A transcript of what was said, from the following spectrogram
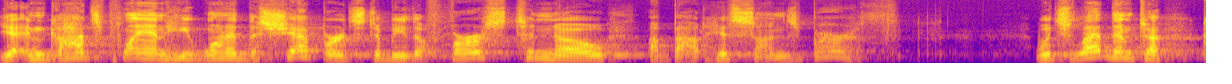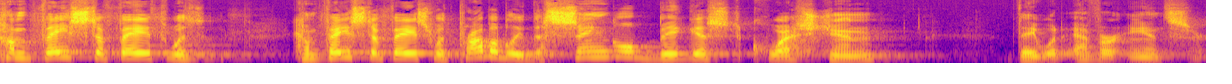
Yet in God's plan, He wanted the shepherds to be the first to know about His son's birth, which led them to come face to face with, come face to face with probably the single biggest question they would ever answer.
